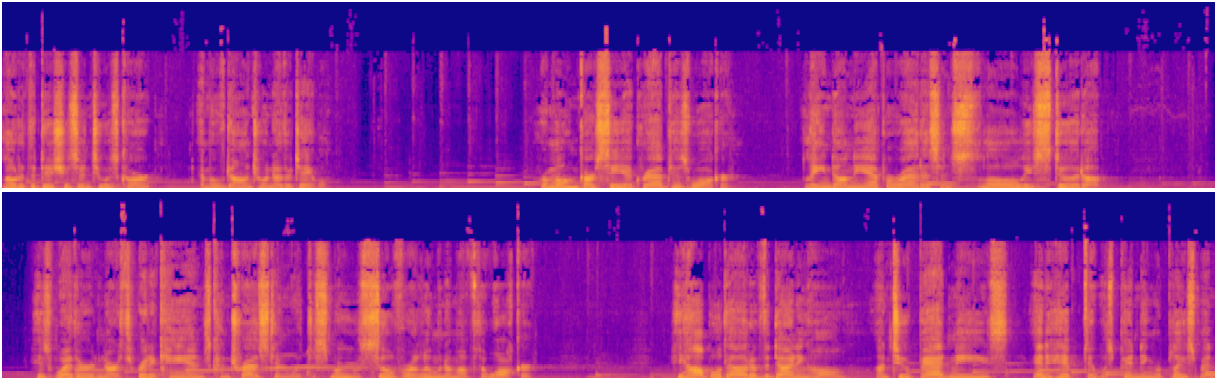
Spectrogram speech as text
loaded the dishes into his cart, and moved on to another table. Ramon Garcia grabbed his walker, leaned on the apparatus, and slowly stood up, his weathered and arthritic hands contrasting with the smooth silver aluminum of the walker. He hobbled out of the dining hall on two bad knees and a hip that was pending replacement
